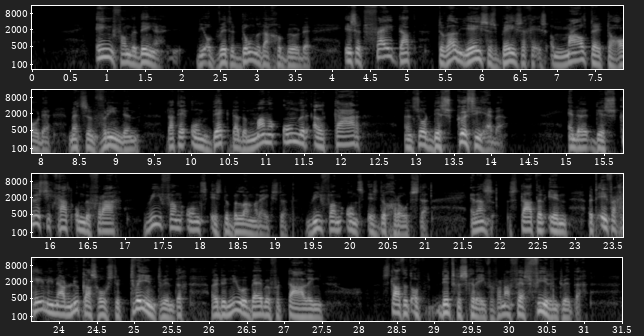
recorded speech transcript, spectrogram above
Een van de dingen die op Witte Donderdag gebeurde, is het feit dat terwijl Jezus bezig is een maaltijd te houden met zijn vrienden, dat hij ontdekt dat de mannen onder elkaar een soort discussie hebben. En de discussie gaat om de vraag: wie van ons is de belangrijkste? Wie van ons is de grootste? En dan staat er in het Evangelie naar Lucas hoofdstuk 22 uit de nieuwe Bijbelvertaling staat het op dit geschreven vanaf vers 24.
